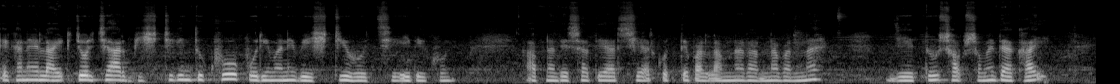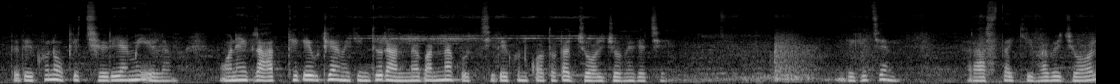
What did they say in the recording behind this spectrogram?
এখানে লাইট জ্বলছে আর বৃষ্টি কিন্তু খুব পরিমাণে বৃষ্টি হচ্ছে, এই দেখুন। আপনাদের সাথে আর শেয়ার করতে পারলাম না রান্না বান্না যেহেতু সবসময় দেখাই। তো দেখুন, ওকে ছেড়ে আমি এলাম। অনেক রাত থেকে উঠে আমি কিন্তু রান্না বান্না করছি, দেখুন কতটা জল জমে গেছে। দেখেছেন? রাস্তায় কীভাবে জল।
